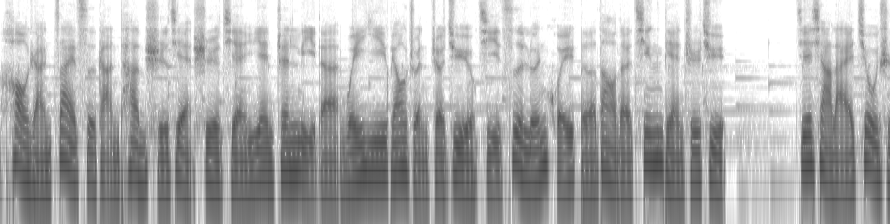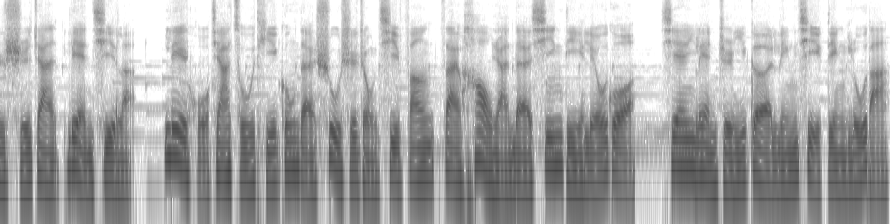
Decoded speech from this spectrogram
浩然再次感叹：实践是检验真理的唯一标准。这句几次轮回得到的经典之句，接下来就是实战炼器了。烈虎家族提供的数十种气方在浩然的心底流过，先炼制一个灵气鼎炉吧。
